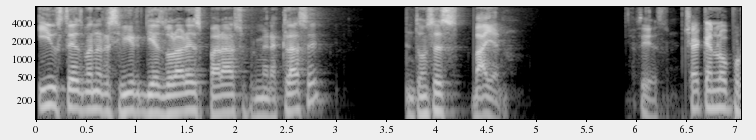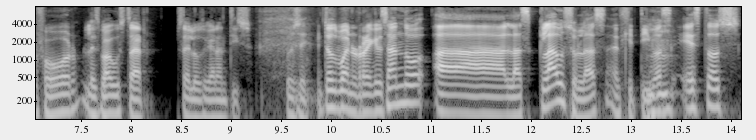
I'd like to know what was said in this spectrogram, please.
y ustedes van a recibir 10 dólares para su primera clase. Entonces, vayan. Así es. Chéquenlo, por favor, les va a gustar, se los garantizo. Pues sí. Entonces, bueno, regresando a las cláusulas adjetivas, estos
